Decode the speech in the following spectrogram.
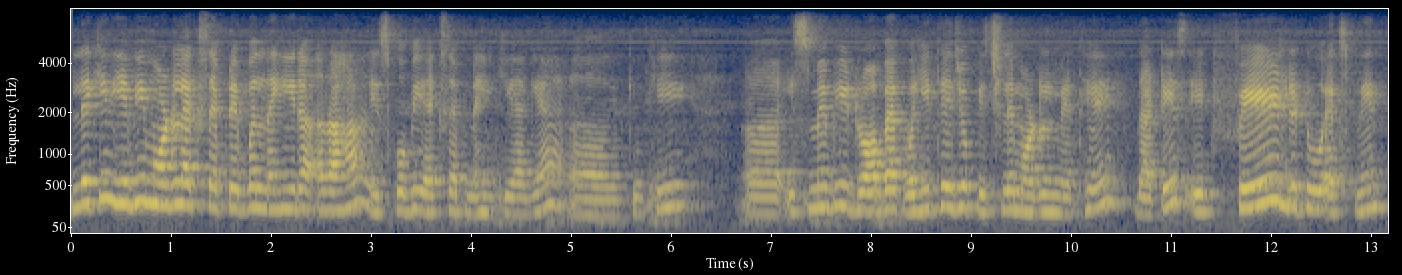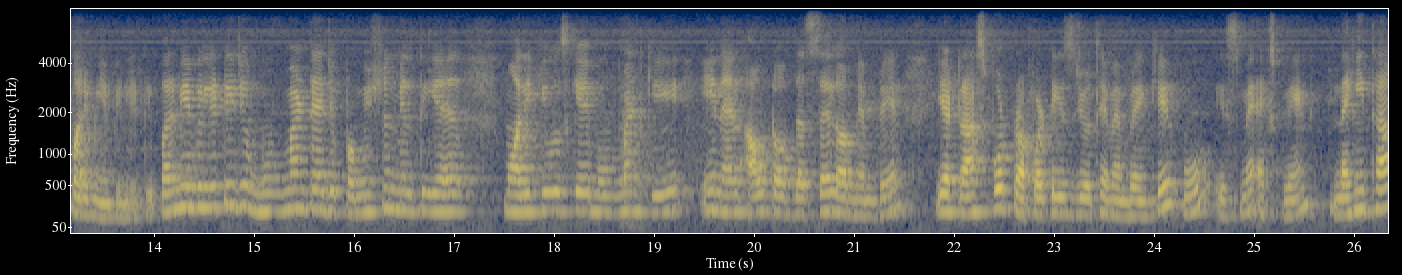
लेकिन ये भी मॉडल एक्सेप्टेबल नहीं रहा इसको भी एक्सेप्ट नहीं किया गया क्योंकि इसमें भी ड्रॉबैक वही थे जो पिछले मॉडल में थे that is it failed to explain permeability permeability जो मूवमेंट है, जो परमिशन मिलती है मॉलिक्यूल्स के मूवमेंट की in and out of the cell और मेम्ब्रेन या ट्रांसपोर्ट प्रॉपर्टीज़ जो थे मेम्ब्रेन के, वो इसमें एक्सप्लेन नहीं था.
